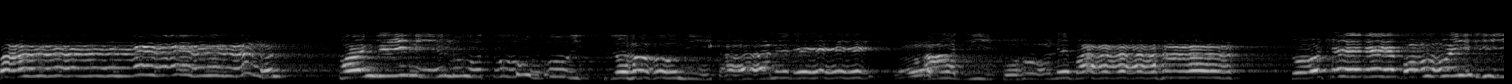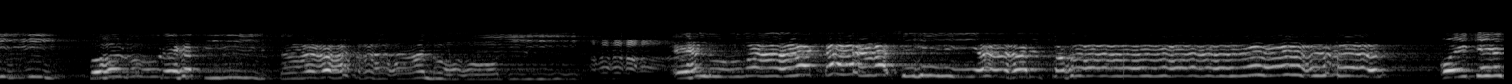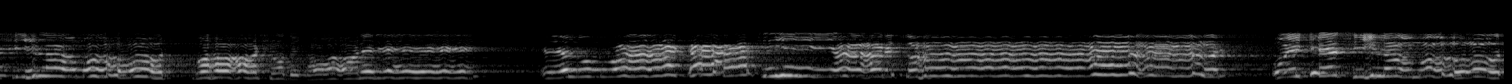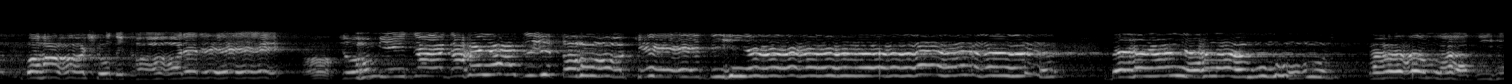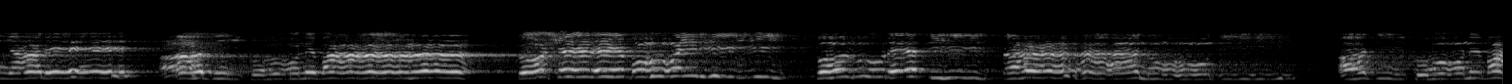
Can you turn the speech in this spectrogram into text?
বান ভাঙি নিলু তুই জমি খান রে। আজি কোন বা দোষেরে বৈরি হলু রে তিস্তানো দেখেছিলাম বসত রে। আদি কোন বা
